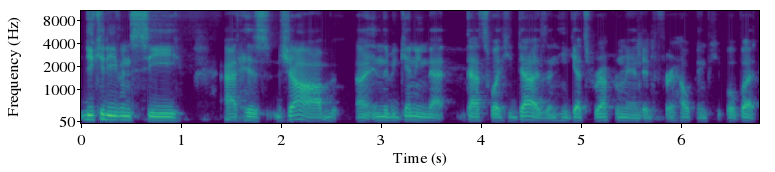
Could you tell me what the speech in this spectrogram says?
you could even see at his job uh, in the beginning that that's what he does and he gets reprimanded for helping people but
